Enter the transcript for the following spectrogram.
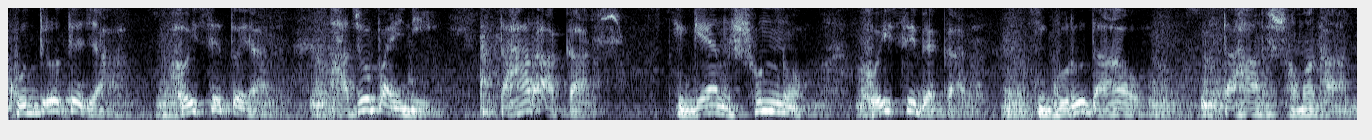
ক্ষুদ্রতে যা হইছে তৈয়ার আজও পাইনি, তাহার আকার। জ্ঞান শূন্য হইছি বেকার, গুরু দাও তাহার সমাধান।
